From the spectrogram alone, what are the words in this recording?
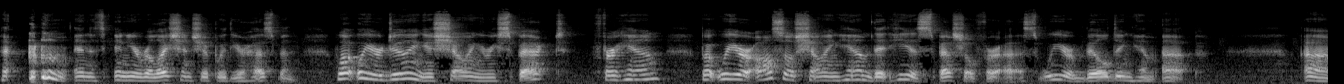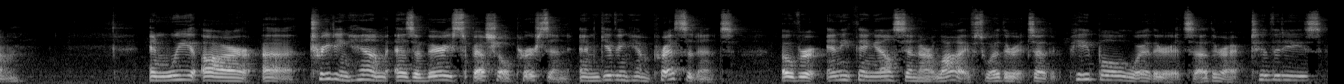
and in your relationship with your husband. What we are doing is showing respect for him, but we are also showing him that he is special for us. We are building him up. Um, and we are uh, treating him as a very special person and giving him precedence over anything else in our lives, whether it's other people, whether it's other activities.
